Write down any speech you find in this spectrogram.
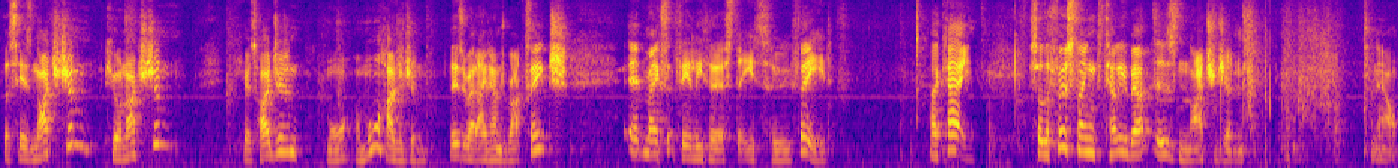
This here's nitrogen, pure nitrogen. Here's hydrogen, more and more hydrogen. These are about 800 bucks each. It makes it fairly thirsty to feed. Okay, so the first thing to tell you about is nitrogen. Now,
